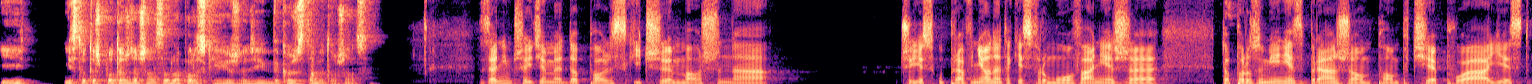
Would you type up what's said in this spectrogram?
i jest to też potężna szansa dla Polski, jeżeli wykorzystamy tę szansę. Zanim przejdziemy do Polski, czy można, czy jest uprawnione takie sformułowanie, że to porozumienie z branżą pomp ciepła jest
